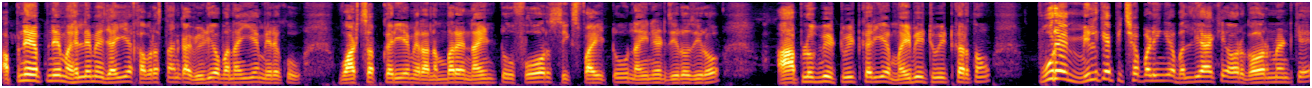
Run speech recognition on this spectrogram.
अपने अपने महल्ले में जाइए, खबरस्तान का वीडियो बनाइए, मेरे को व्हाट्सअप करिए, मेरा नंबर है nine two four six five two nine eight zero zero. आप लोग भी ट्वीट करिए, मैं भी ट्वीट करता हूँ। पूरे मिल के पीछे पड़ेंगे बल्दिया के और गवर्नमेंट के।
